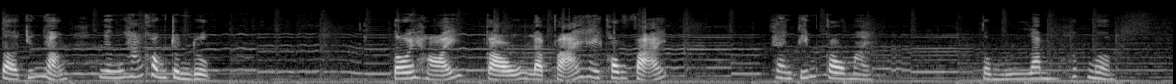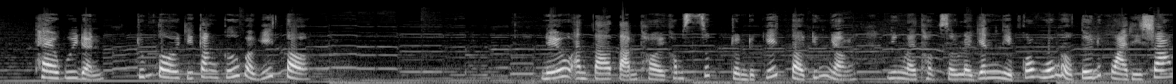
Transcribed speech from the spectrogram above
tờ chứng nhận, nhưng hắn không trình được. Tôi hỏi cậu là phải hay không phải? Khang kiếm câu mày. Tùng Lâm hất mồm. Theo quy định, chúng tôi chỉ căn cứ vào giấy tờ. Nếu anh ta tạm thời không xuất trình được giấy tờ chứng nhận, nhưng lại thật sự là doanh nghiệp có vốn đầu tư nước ngoài thì sao?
